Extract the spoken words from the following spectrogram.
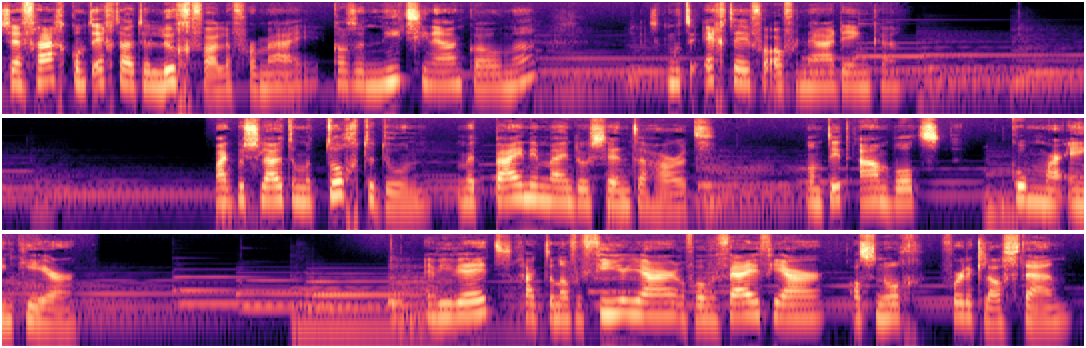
Zijn vraag komt echt uit de lucht vallen voor mij. Ik had het niet zien aankomen. Dus ik moet er echt even over nadenken. Maar ik besluit om het toch te doen, met pijn in mijn docentenhart. Want dit aanbod komt maar één keer. En wie weet, ga ik dan over vier jaar of over vijf jaar alsnog voor de klas staan.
